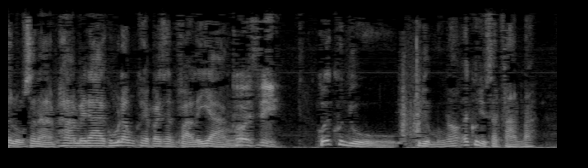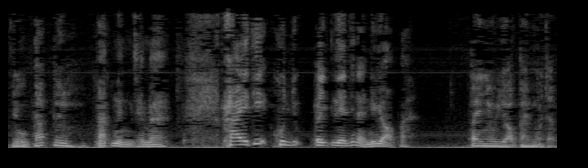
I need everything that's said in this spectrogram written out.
สนุกสนานพลาดไม่ได้ คุณผู้ชมเคยไปซานฟรานหรือยังเคยสิเฮ้ยคุณอยู่คุณอยู่เมืองนอกเอ้ยคุณอยู่ซานฟรานปะอยู่แป๊บหนึ่งแป๊บหนึ่งใช่ไหมใครที่คุณอยู่ไปเรียนที่ไหนนิวยอร์กปะไปนิวยอร์กไปหมดอะ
